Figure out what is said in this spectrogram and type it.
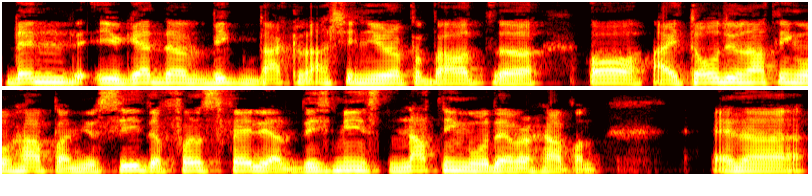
Then you get the big backlash in Europe about, uh, oh, I told you nothing will happen. You see the first failure. This means nothing would ever happen. And, uh,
